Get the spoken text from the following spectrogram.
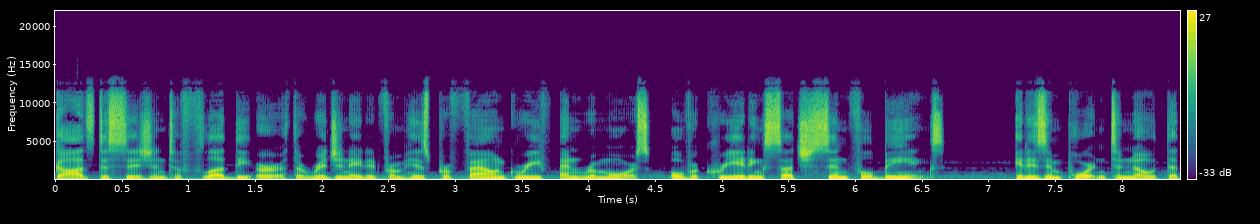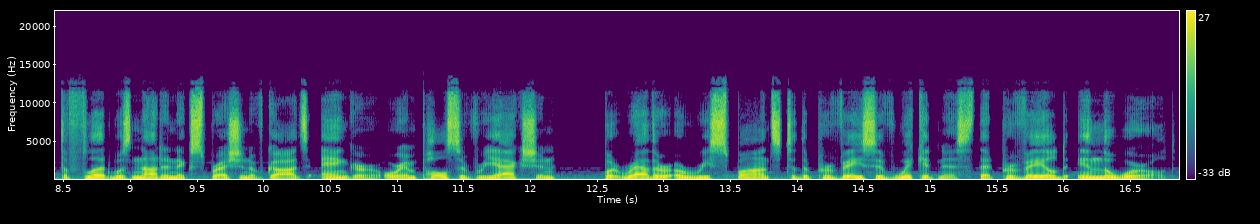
God's decision to flood the earth originated from his profound grief and remorse over creating such sinful beings. It is important to note that the flood was not an expression of God's anger or impulsive reaction, but rather a response to the pervasive wickedness that prevailed in the world.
